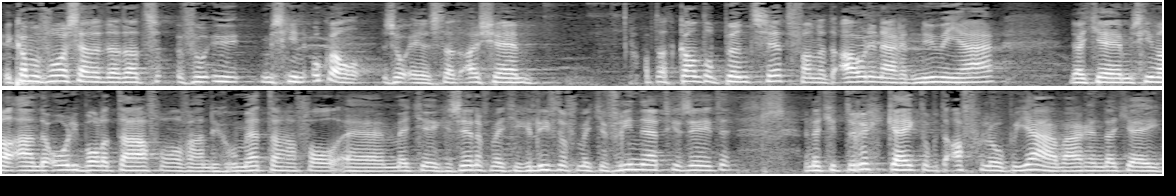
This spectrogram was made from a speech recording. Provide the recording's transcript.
Ik kan me voorstellen dat dat voor u misschien ook wel zo is. Dat als je op dat kantelpunt zit van het oude naar het nieuwe jaar. Dat je misschien wel aan de oliebollentafel of aan de gourmettafel eh, met je gezin of met je geliefde of met je vrienden hebt gezeten. En dat je terugkijkt op het afgelopen jaar waarin dat jij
